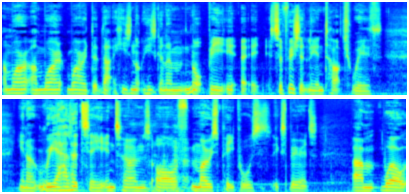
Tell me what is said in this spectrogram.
I'm wor- I'm wor- worried that, that he's not he's going to not be uh, uh, sufficiently in touch with, you know, reality in terms of most people's experience. Um, well,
